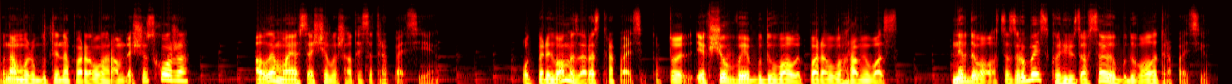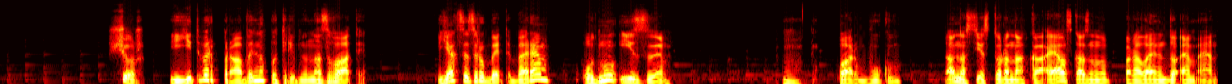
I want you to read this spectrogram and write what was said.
Вона може бути на паралелограм дещо схожа, але має все ще лишатися трапецією. От перед вами зараз трапеція. Тобто, якщо ви будували паралелограм і у вас не вдавалося це зробити, скоріш за все, ви будували трапецію. Що ж, її тепер правильно потрібно назвати. Як це зробити? Беремо одну із пар букв. Та, у нас є сторона КЛ, сказано паралельно до МН.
